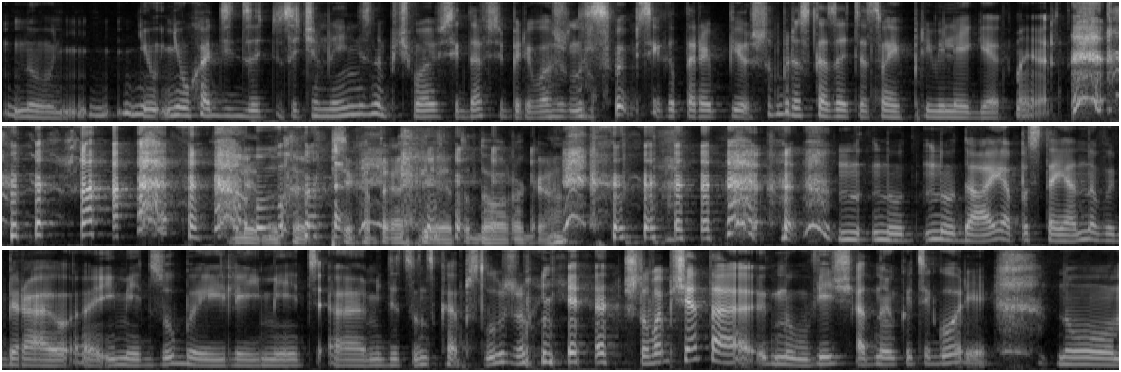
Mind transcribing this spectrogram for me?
ну, не, не уходить за, зачем, я не знаю, почему я всегда все перевожу на свою психотерапию, чтобы рассказать о своих привилегиях, наверное. Блин, это психотерапия, это дорого. Ну, ну да, я постоянно выбираю э, иметь зубы или иметь э, медицинское обслуживание, что вообще-то, ну, вещь одной категории, но,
